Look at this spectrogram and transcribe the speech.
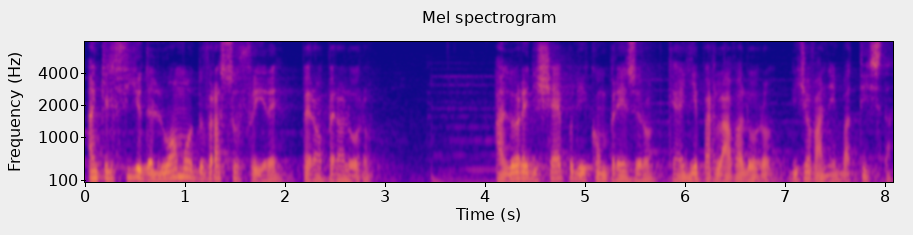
anche il figlio dell'uomo dovrà soffrire per opera loro. Allora i discepoli compresero che egli parlava loro di Giovanni Battista.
